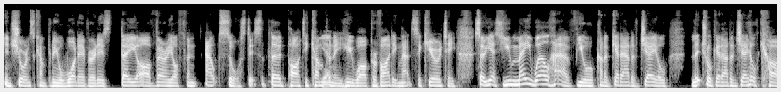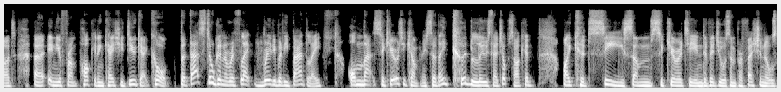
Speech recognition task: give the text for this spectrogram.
insurance company or whatever it is, they are very often outsourced. It's a third party company yeah. who are providing that security. So, yes, you may well have your kind of get out of jail, literal get out of jail card uh, in your front pocket in case you do get caught. But that's still going to reflect really, really badly on that security company. So they could lose their job. So I could, I could see some security individuals and professionals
